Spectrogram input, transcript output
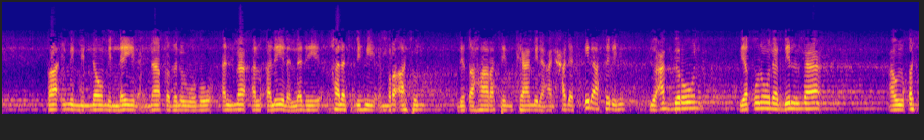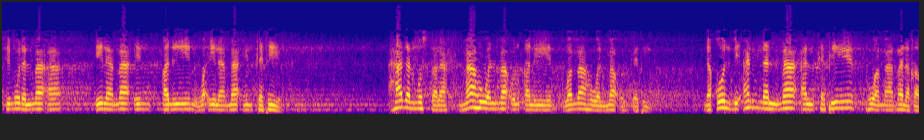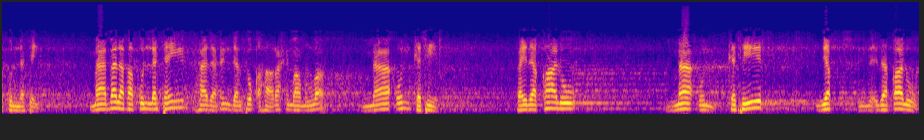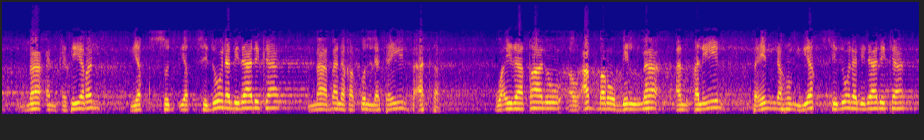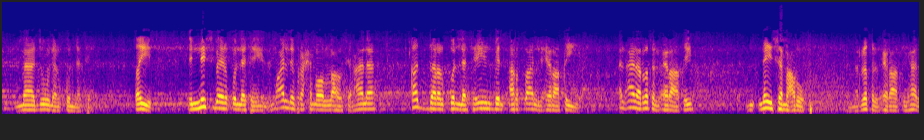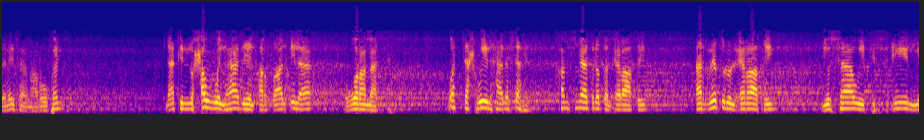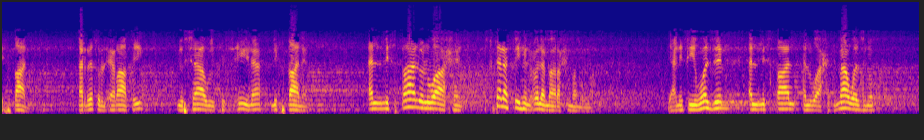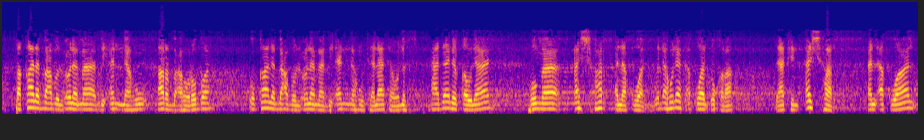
قائم من نوم الليل الناقض للوضوء الماء القليل الذي خلت به امرأة لطهارة كاملة عن حدث إلى آخره يعبرون يقولون بالماء أو يقسمون الماء إلى ماء قليل وإلى ماء كثير. هذا المصطلح ما هو الماء القليل وما هو الماء الكثير؟ نقول بأن الماء الكثير هو ما بلغ قلتين ما بلغ قلتين هذا عند الفقهاء رحمهم الله ماء كثير. فإذا قالوا ماء كثير إذا قالوا ماء كثيرا يقصد يقصدون بذلك ما بلغ قلتين فأكثر. وإذا قالوا أو عبروا بالماء القليل فإنهم يقصدون بذلك ما دون القلتين. طيب بالنسبة للقلتين المؤلف رحمه الله تعالى قدر القلتين بالأرطال العراقية. الآن الرطل العراقي ليس معروفا. يعني الرطل العراقي هذا ليس معروفا. لكن نحول هذه الأرطال إلى غرمات والتحويل هذا سهل. 500 رطل عراقي. الرطل العراقي يساوي 90 مثقال. الرطل العراقي يساوي 90 مثقالا. المثقال الواحد. اختلف فيه العلماء رحمهم الله. يعني في وزن المثقال الواحد. ما وزنه؟ فقال بعض العلماء بأنه أربعة ربع وقال بعض العلماء بأنه ثلاثة ونصف. هذان القولان هما أشهر الأقوال ولا هناك أقوال أخرى لكن أشهر الأقوال.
